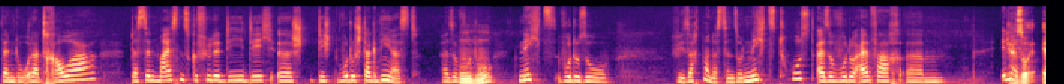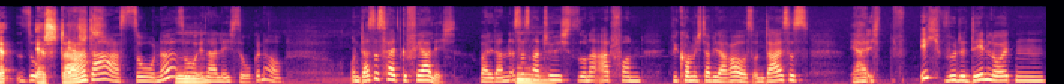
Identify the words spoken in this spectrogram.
wenn du oder Trauer, das sind meistens Gefühle, die dich, äh, die, wo du stagnierst. Also wo du nichts, wo du so, wie sagt man das denn, so nichts tust, also wo du einfach ähm, Ja, so er, erstarrt. erstarrst, so, ne? So innerlich, so, genau. Und das ist halt gefährlich, weil dann ist es natürlich so eine Art von, wie komme ich da wieder raus? Und da ist es, ja, ich, ich würde den Leuten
